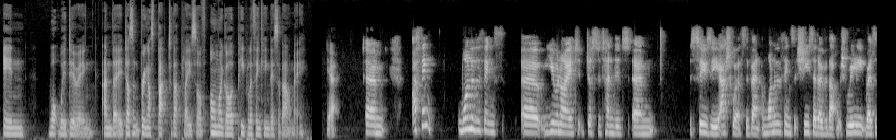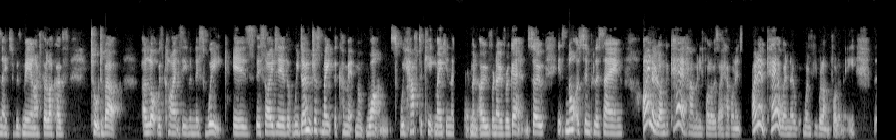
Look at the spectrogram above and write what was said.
in what we're doing and that it doesn't bring us back to that place of oh my god people are thinking this about me? Yeah. Um i think one of the things uh, you and I had just attended um, Suzy Ashworth's event, and one of the things that she said over that, which really resonated with me, and I feel like I've talked about a lot with clients even this week, is this idea that we don't just make the commitment once, we have to keep making the commitment over and over again. So it's not as simple as saying, I no longer care how many followers I have on Instagram. I don't care when when people unfollow me.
